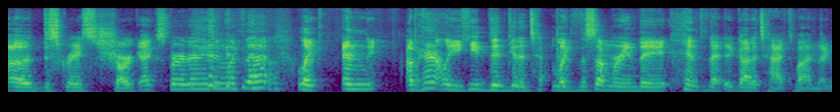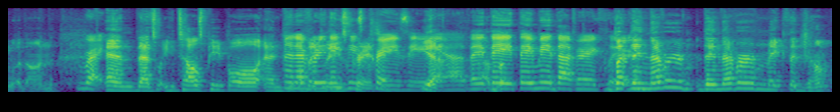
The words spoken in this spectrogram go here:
a disgraced shark expert or anything like that. Like and apparently he did get atta- like the submarine they hint that it got attacked by a megalodon Right. and that's what he tells people and people and everybody think thinks he's crazy. Yeah. Yeah, they Uh, they, they made that very clear. But they never they never make the jump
